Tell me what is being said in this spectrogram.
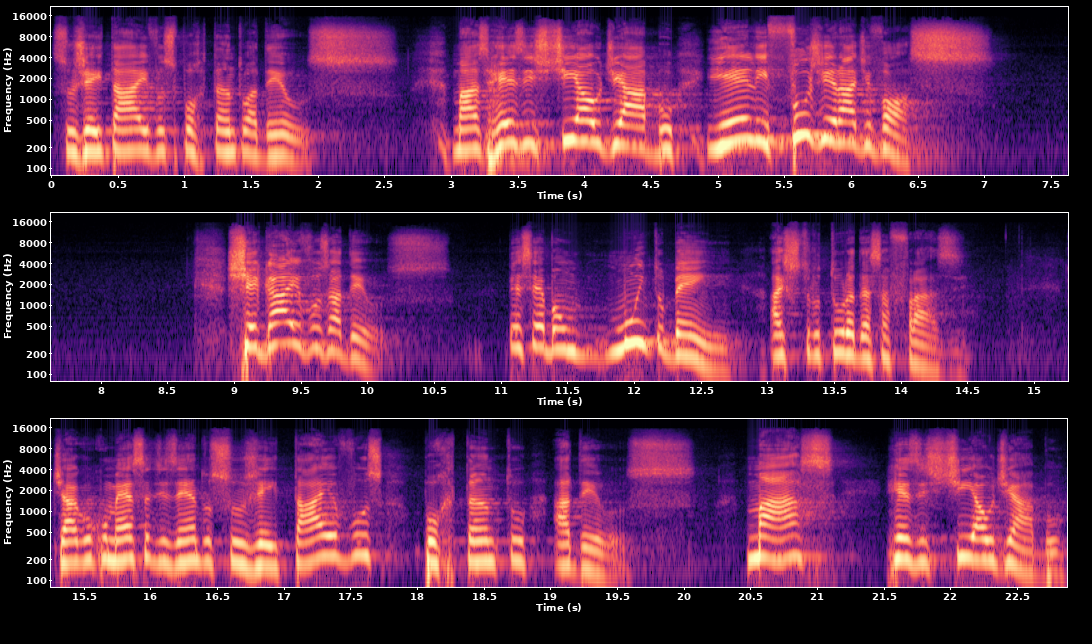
Sujeitai-vos, portanto, a Deus, mas resisti ao diabo, e ele fugirá de vós. Chegai-vos a Deus Percebam muito bem a estrutura dessa frase. Tiago começa dizendo: sujeitai-vos, portanto, a Deus, mas resisti ao diabo,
